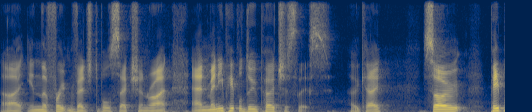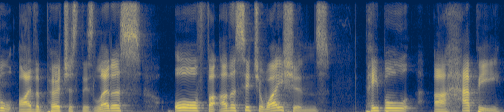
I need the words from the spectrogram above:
uh, in the fruit and vegetables section, right? And many people do purchase this, okay? So, people either purchase this lettuce or for other situations, people are happy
